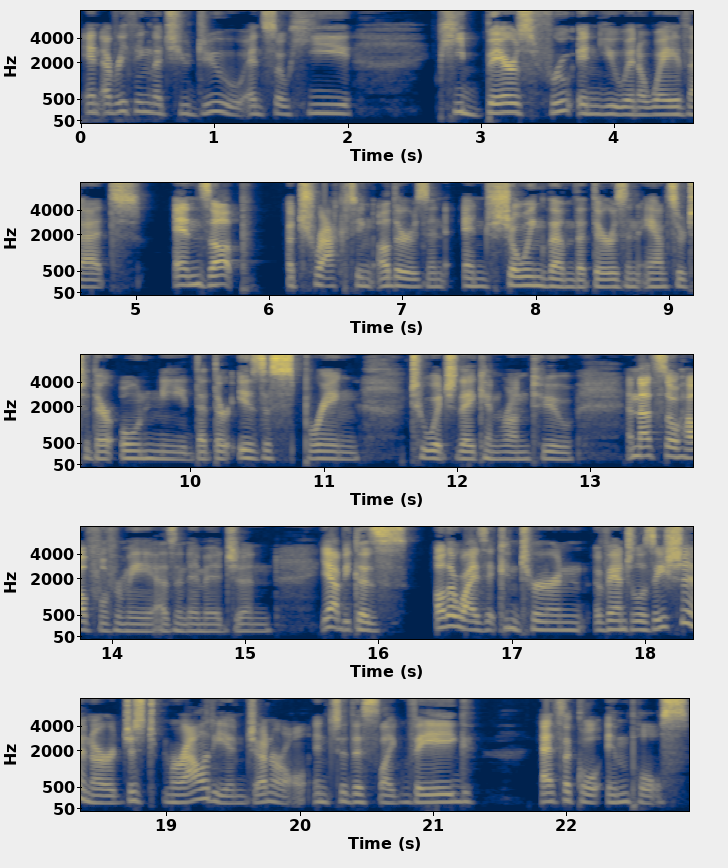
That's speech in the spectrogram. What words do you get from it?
in everything that you do. And so he he bears fruit in you in a way that ends up attracting others and and showing them that there is an answer to their own need that there is a spring to which they can run to. And that's so helpful for me as an image. And yeah because otherwise it can turn evangelization or just morality in general into this like vague ethical impulse.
